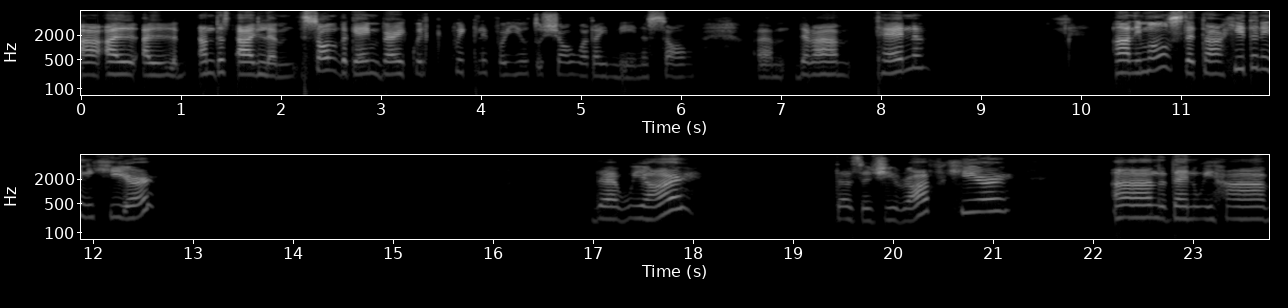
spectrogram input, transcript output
uh, I'll, I'll, I'll um, solve the game very quick, quickly for you to show what I mean. So um, there are 10 animals that are hidden in here. There we are there's a giraffe here. And then we have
